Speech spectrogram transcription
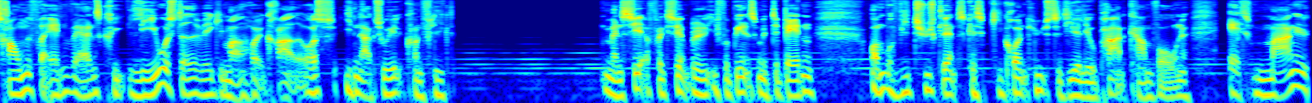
traumet fra 2. verdenskrig lever stadigvæk i meget høj grad, også i den aktuelle konflikt. Man ser for eksempel i forbindelse med debatten om, hvorvidt Tyskland skal give grønt lys til de her leopardkampvogne, at mange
